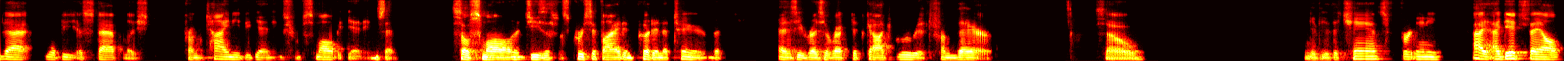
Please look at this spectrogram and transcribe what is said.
that will be established from tiny beginnings, from small beginnings, and so small that Jesus was crucified and put in a tomb, but as he resurrected, God grew it from there. So give you the chance for any. I, I did fail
